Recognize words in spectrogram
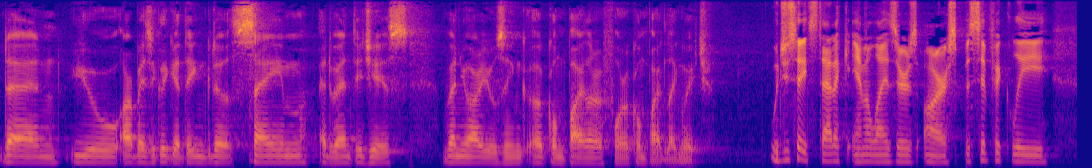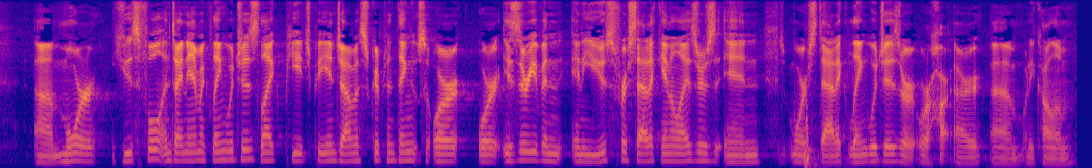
then you are basically getting the same advantages when you are using a compiler for a compiled language. Would you say static analyzers are specifically um, more useful in dynamic languages like PHP and JavaScript and things, or or is there even any use for static analyzers in more static languages or or, or um, what do you call them,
